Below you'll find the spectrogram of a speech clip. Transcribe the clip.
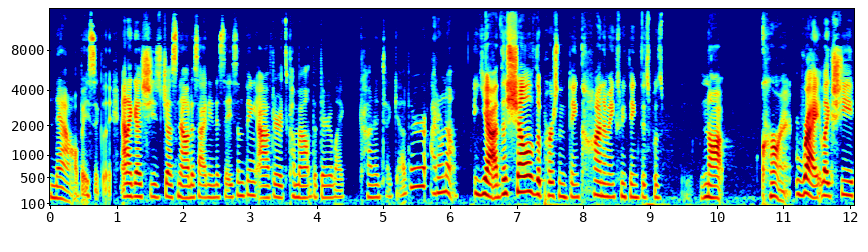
now, basically. And I guess she's just now deciding to say something after it's come out that they're like kind of together. I don't know. Yeah, the shell of the person thing kind of makes me think this was not current. Right. Like she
